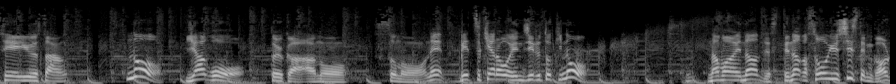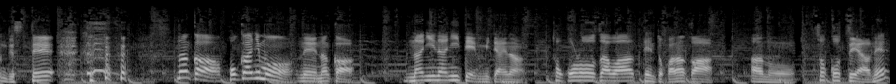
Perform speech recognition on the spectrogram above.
声優さんの屋号というか、あの、そのね、別キャラを演じる時の名前なんですって、なんかそういうシステムがあるんですって。なんか他にもね、なんか、何々店みたいな、所沢店とかなんか、あの、粗骨屋ね、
